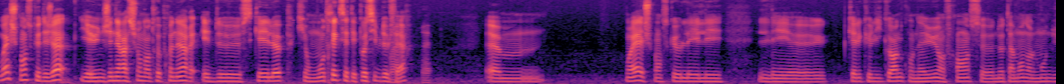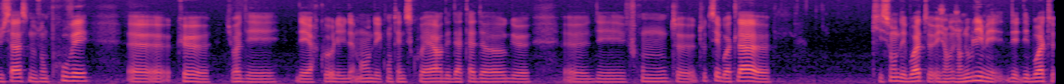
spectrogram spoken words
ouais, je pense que déjà, il y a eu une génération d'entrepreneurs et de scale-up qui ont montré que c'était possible de le Ouais, faire. ouais. Euh, ouais, je pense que les, les, les euh, quelques licornes qu'on a eues en France, euh, notamment dans le monde du SaaS, nous ont prouvé que, tu vois, des, des Aircall, évidemment, des Content Square, des Datadog, euh, euh, des Front, euh, toutes ces boîtes-là, qui sont des boîtes, et j'en oublie, mais des, des boîtes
